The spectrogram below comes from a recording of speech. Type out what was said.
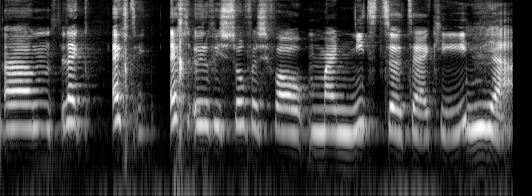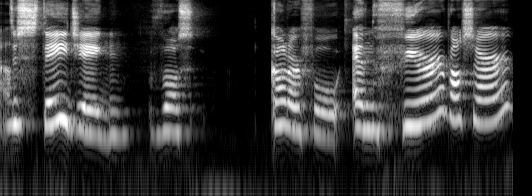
Ehm, like, echt, echt Eurovisie Songfestival, maar niet te tacky. Ja. De staging was colorful. En vuur was er.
